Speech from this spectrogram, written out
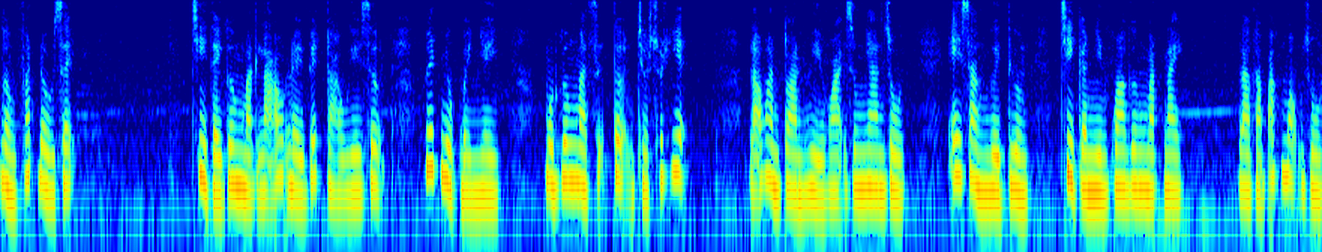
ngẩng phát đầu dậy. Chỉ thấy gương mặt lão đầy vết cáo ghê rợn, Huyết nhục bầy nhầy, Một gương mặt dữ tợn chợt xuất hiện. Lão hoàn toàn hủy hoại dung nhan rồi. E rằng người thường chỉ cần nhìn qua gương mặt này Là gặp ác mộng rồi.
